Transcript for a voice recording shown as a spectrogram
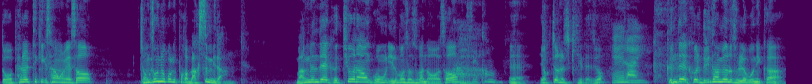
또 페널티킥 상황에서 정성용 골키퍼가 막습니다. 막는데 그 튀어나온 공을 일본 선수가 넣어서 아, second 예, 역전을 시키게 되죠. 에라이. 근데 그걸 느린 화면으로 돌려보니까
